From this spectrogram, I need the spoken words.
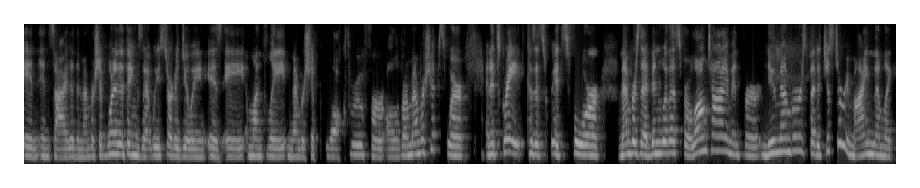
in inside of the membership. One of the things that we started doing is a monthly membership walkthrough for all of our memberships where and it's great because it's it's for members that have been with us for a long time and for new members but it's just to remind them like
